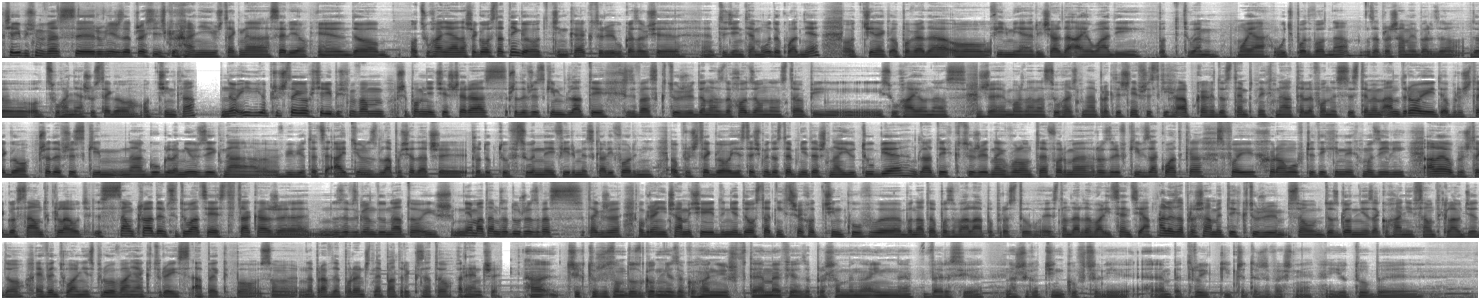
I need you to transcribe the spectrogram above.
Chcielibyśmy Was e, również zaprosić, kochani, już tak na serio, e, do odsłuchania naszego ostatniego odcinka, który ukazał się e, tydzień temu, dokładnie. Odcinek opowiada o filmie Richarda Ayoade pod tytułem Moja łódź podwodna. Zapraszamy bardzo do odsłuchania szóstego odcinka. No i oprócz tego chcielibyśmy Wam przypomnieć jeszcze raz, przede wszystkim dla tych z Was, którzy do nas dochodzą non-stop i, i słuchają nas, że można nas słuchać na praktycznie wszystkich apkach dostępnych na telefony z systemem Android. Oprócz tego przede wszystkim na Google Music, na, w bibliotece iTunes dla posiadaczy produktów słynnej firmy z Kalifornii. Oprócz tego jesteśmy dostępni też na YouTubie dla tych, którzy jednak wolą tę formę rozrywki w zakładkach swoich Chromów czy tych innych Mozilli, ale oprócz tego SoundCloud. Z SoundCloudem sytuacja jest taka, że ze względu na to, iż nie ma tam za dużo z Was, także ograniczamy się jedynie do ostatnich trzech odcinków, e, bo na to pozwala po prostu standardowa licencja, ale zapraszamy tych, którzy są dozgodnie zakochani w SoundCloudzie do ewentualnie spróbowania którejś z apek, bo są naprawdę poręczne, Patryk za to ręczy. A ci, którzy są dozgodnie zakochani już w TMF-ie, zapraszamy na inne wersje naszych odcinków, czyli MP3, czy też właśnie YouTube,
